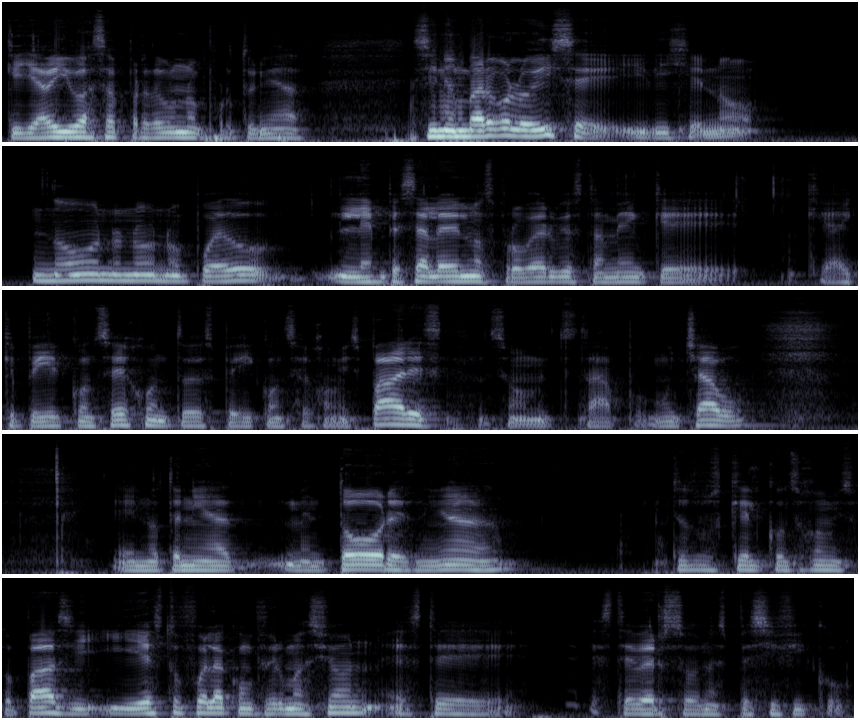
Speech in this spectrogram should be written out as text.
que ya ibas a perder una oportunidad. Sin embargo, lo hice y dije, no, no, no, no, no puedo. Le empecé a leer en los proverbios también que, hay que pedir consejo, entonces pedí consejo a mis padres, en ese momento estaba pues, muy chavo, eh, no tenía mentores ni nada, entonces busqué el consejo de mis papás y, esto fue la confirmación, este, este verso en específico.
